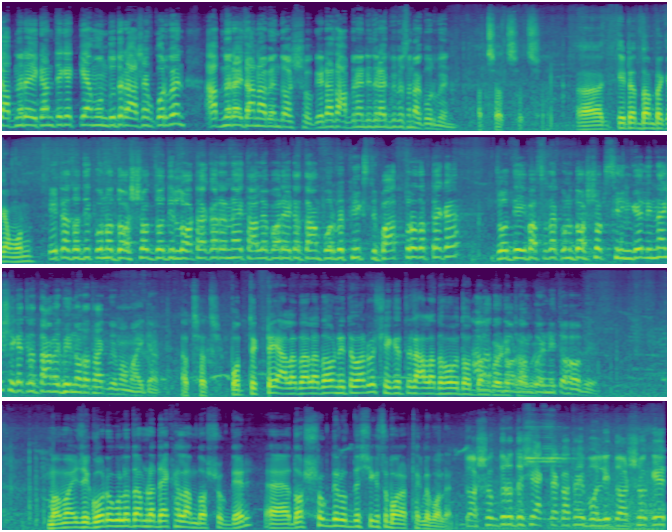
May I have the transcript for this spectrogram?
যে আপনারা এখান থেকে কেমন দুধের আশা করবেন আপনারাই জানাবেন দর্শক। এটা আপনারা নিজেরা বিবেচনা করবেন। আচ্ছা আচ্ছা আচ্ছা। এটার দামটা কেমন? এটা যদি কোনো দর্শক যদি লট আকারে নেয় তাহলে পরে এটা দাম পড়বে ফিক্সড বাহাত্তর হাজার টাকা। যদি এই বাচ্চাটা কোনো দর্শক সিঙ্গেলই নেয় সেক্ষেত্রে দামের ভিন্নতা থাকবে মামা এটার। আচ্ছা আচ্ছা। প্রত্যেকটাই আলাদা আলাদাও নিতে পারবে সেক্ষেত্রে আলাদাভাবে দরদাম করে নিতে হবে। মামা এই যে গরুগুলো তো আমরা দেখালাম দর্শকদের আহ, দর্শকদের উদ্দেশ্যে কিছু বলার থাকলে বলেন। দর্শকদের উদ্দেশ্যে একটা কথাই বলি দর্শকের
